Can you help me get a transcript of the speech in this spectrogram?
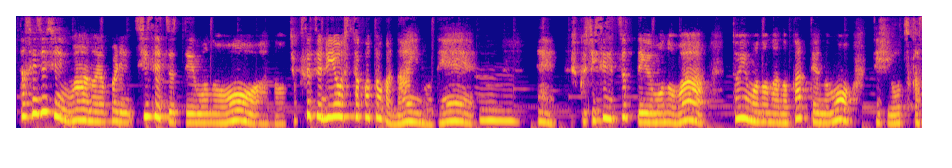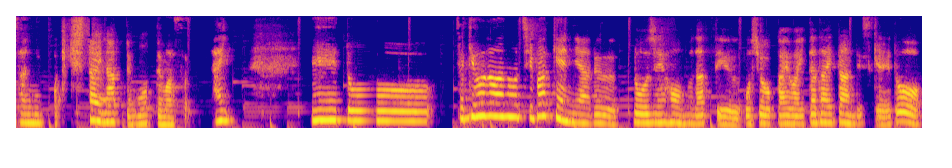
私自身は、あの、やっぱり施設っていうものを、あの、直接利用したことがないので、うん。ね、福祉施設っていうものは、どういうものなのかっていうのも、ぜひ大塚さんにお聞きしたいなって思ってます。はい。えっ、と、先ほどあの、千葉県にある老人ホームだっていうご紹介はいただいたんですけれど、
